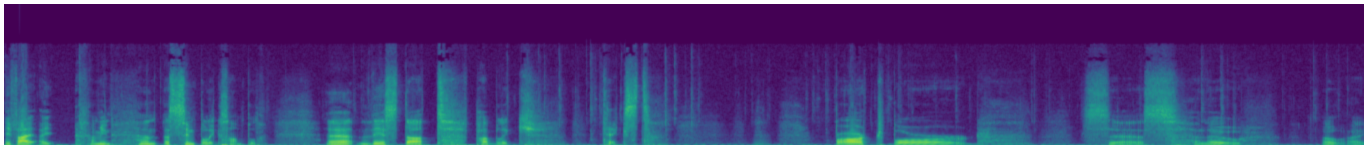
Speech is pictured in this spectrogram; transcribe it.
if I, I, I mean, an, a simple example, uh, this dot public text Bartboard says hello. Oh, I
